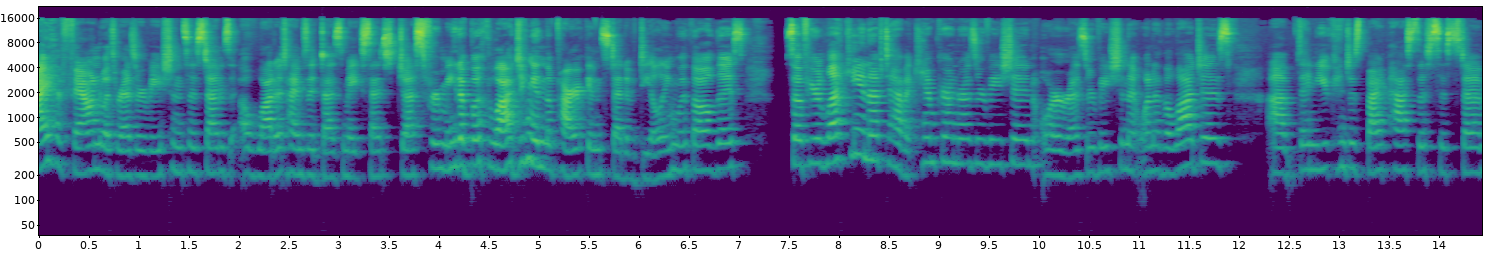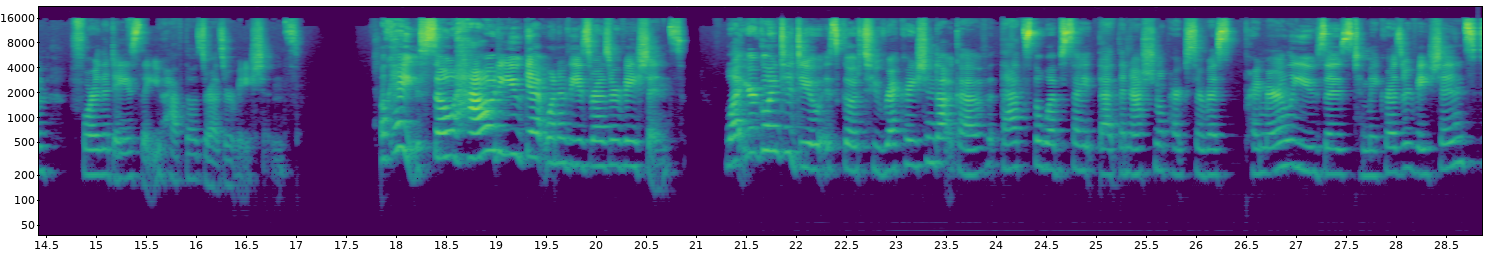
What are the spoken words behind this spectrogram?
I have found with reservation systems, a lot of times it does make sense just for me to book lodging in the park instead of dealing with all this. So if you're lucky enough to have a campground reservation or a reservation at one of the lodges, uh, then you can just bypass the system for the days that you have those reservations. Okay, so how do you get one of these reservations? What you're going to do is go to recreation.gov. That's the website that the National Park Service primarily uses to make reservations.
